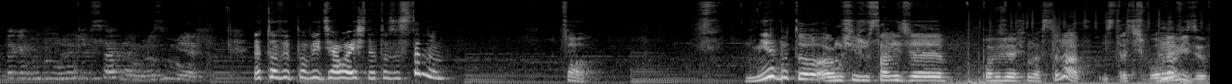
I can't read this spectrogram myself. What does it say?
To tak jakbym był reżyserem, rozumiesz? No to wypowiedziałeś, no to zostaną. Co? Nie, bo to musisz ustawić, że powyżej 18 lat i stracisz połowę No. widzów.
